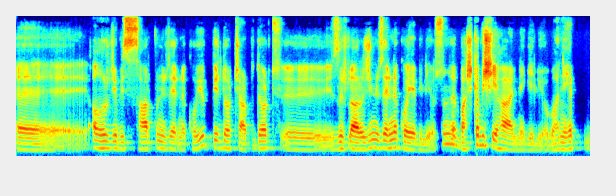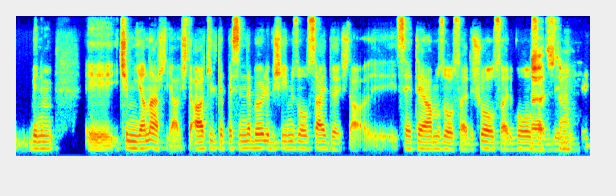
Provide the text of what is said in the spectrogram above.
E, ağırca bir sarpın üzerine koyup bir 4x4 e, zırhlı aracın üzerine koyabiliyorsun ve başka bir şey haline geliyor bu. Hani hep benim e, içim yanar ya işte Akil Tepesi'nde böyle bir şeyimiz olsaydı işte e, STA'mız olsaydı şu olsaydı bu olsaydı Evet.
